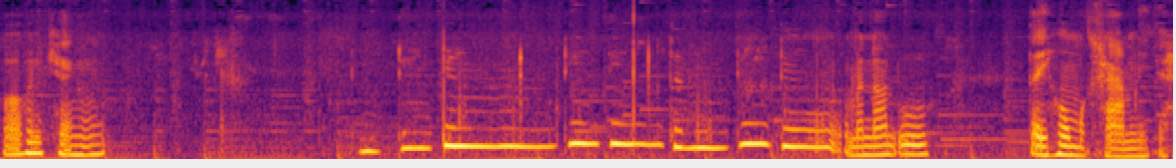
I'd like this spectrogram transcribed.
ขอเพิ่นแข็งมานอนอูไต่โฮมขามนี่จ้ะ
